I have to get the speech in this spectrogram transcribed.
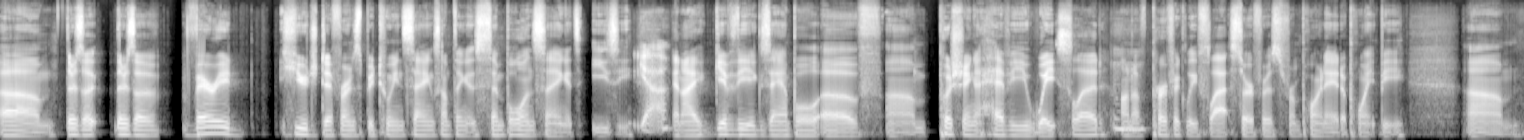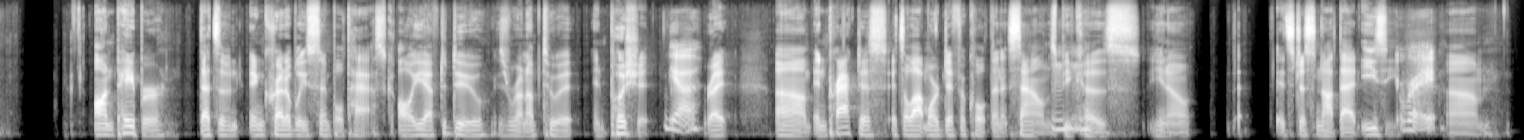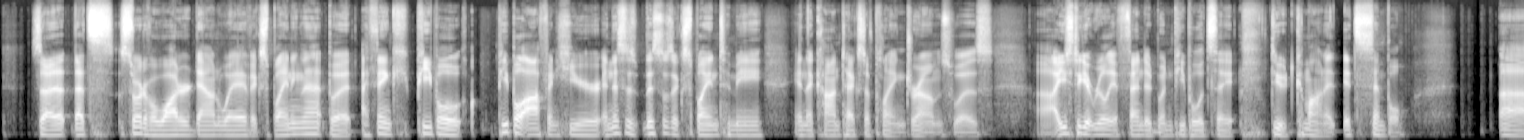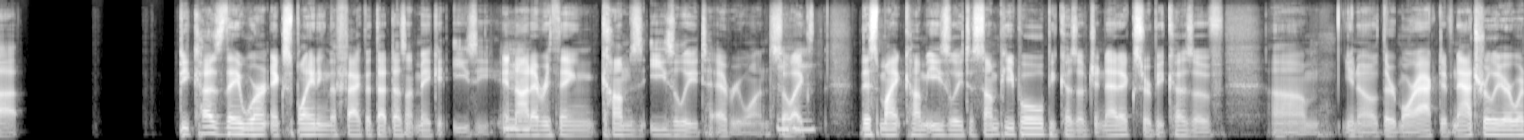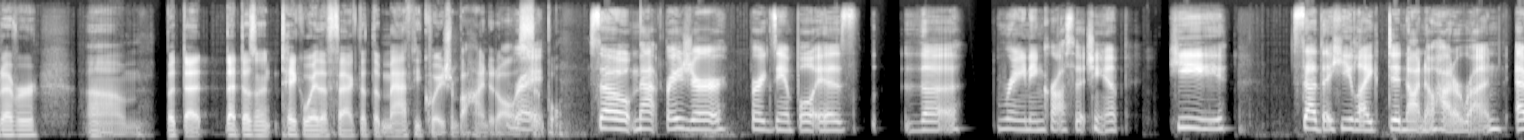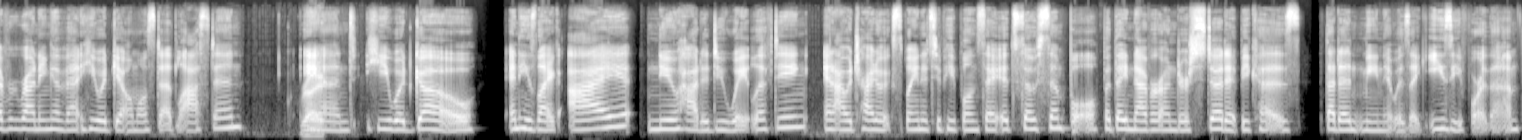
um, there's a there's a very huge difference between saying something is simple and saying it's easy. Yeah. And I give the example of um, pushing a heavy weight sled on a Mhm. perfectly flat surface from point A to point B. Um, on paper, that's an incredibly simple task. All you have to do is run up to it and push it, Yeah. right? Um, in practice, it's a lot more difficult than it sounds Mhm. because, you know, it's just not that easy. Right. Um, so that, that's sort of a watered down way of explaining that, but I think people people often hear, and this is this was explained to me in the context of playing drums. Was uh, I used to get really offended when people would say, "Dude, come on, it, it's simple," uh, because they weren't explaining the fact that that doesn't make it easy, and not Mhm. everything comes easily to everyone. So like Mhm. this might come easily to some people because of genetics or because of um, you know they're more active naturally or whatever um, but that that doesn't take away the fact that the math equation behind it all is simple So Mat Fraser, for example, is the reigning CrossFit champ. He said that he like did not know how to run. Every running event he would get almost dead last in. right And he would go and he's like, I knew how to do weightlifting and I would try to explain it to people and say it's so simple, but they never understood it because that didn't mean it was like easy for them.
